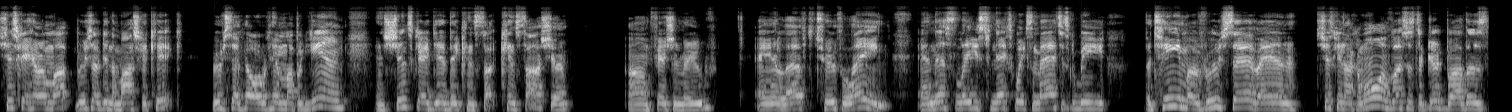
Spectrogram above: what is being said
Shinsuke held him up. Rusev did the Machka kick. Rusev held him up again, and Shinsuke did the Kinshasa um, finishing move and left Truth laying. And this leads to next week's match. It's going to be the team of Rusev and Shinsuke Nakamura versus the Good Brothers,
